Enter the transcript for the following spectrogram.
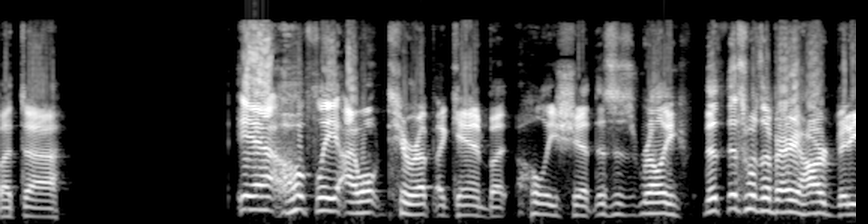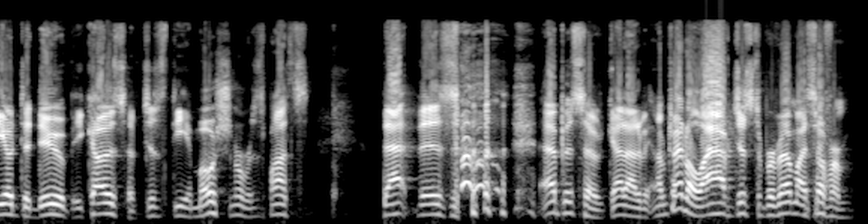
But, uh, yeah, hopefully I won't tear up again, but holy shit, this is really, this, this was a very hard video to do because of just the emotional response that this episode got out of me. I'm trying to laugh just to prevent myself from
